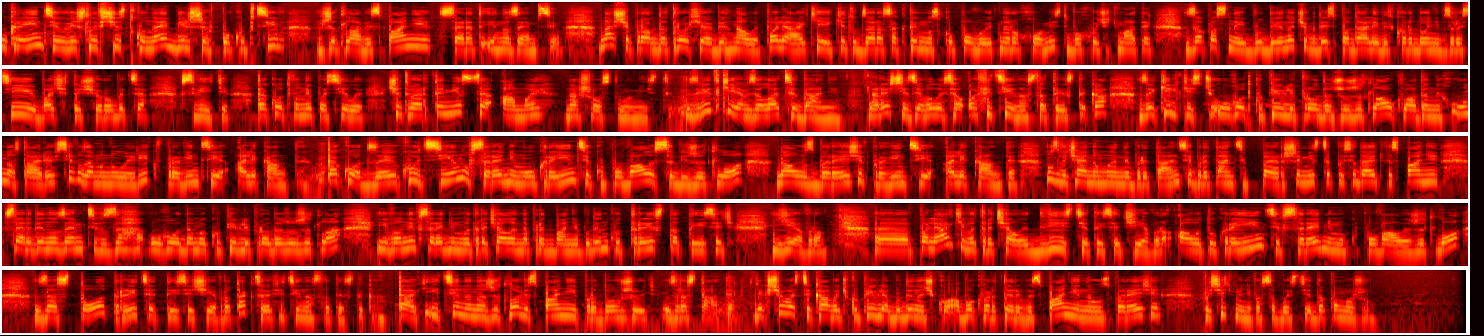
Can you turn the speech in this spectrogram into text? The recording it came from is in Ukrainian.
Українці увійшли в шістку найбільших покупців житла в Іспанії серед іноземців. Наші правда трохи обігнали поляки, які тут зараз активно скуповують нерухомість, бо хочуть мати запасний будиночок десь подалі від кордонів з Росією. Бачите, що робиться в світі. Так, от вони посіли четверте місце, а ми на шостому місці. Звідки я взяла ці дані? Нарешті з'явилася офіційна статистика за кількістю угод купівлі-продажу житла, укладених у нотаріусів за минулий рік в провінції Аліканте. Так, от за яку ціну в середньому українці купували собі житло на узбережжі в провінції Аліканте. Ну, звичайно, ми не британці. Британці перше місце посідають в Іспанії серед іноземців за угодами купівлі-продажу житла, і вони в середньому витрачали на придбання будинку 300 тисяч євро. Е, Поляки витрачали 200 тисяч євро. А от українці в середньому купували житло за 130 тисяч євро. Так, це офіційна статистика. Так, і ціни на житло в Іспанії продовжують зростати. Якщо вас цікавить купівля будиночку або квартири в Іспанії на узбережжі, пишіть мені в особисті, допоможу.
